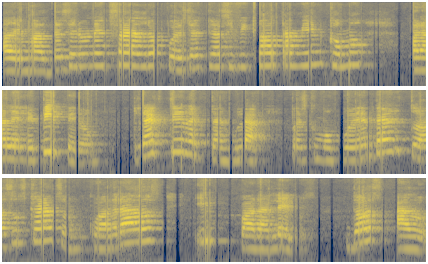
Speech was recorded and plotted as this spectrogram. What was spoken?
además de ser un hexaedro, puede ser clasificado también como paralelepípedo, recto y rectangular, pues como pueden ver, todas sus caras son cuadrados y paralelos, dos a dos.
